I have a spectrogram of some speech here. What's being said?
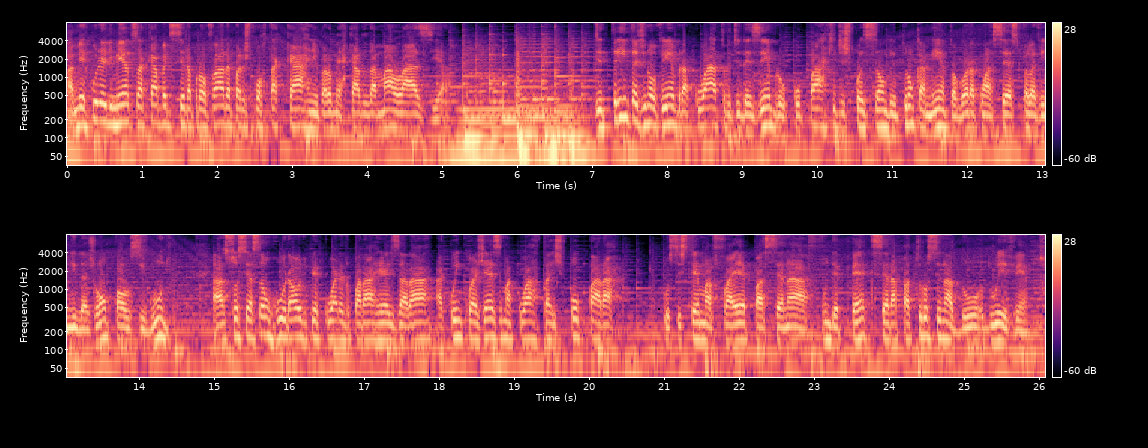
A Mercúrio Alimentos acaba de ser aprovada para exportar carne para o mercado da Malásia. De 30 de novembro a 4 de dezembro, o Parque de Exposição do Entroncamento, agora com acesso pela Avenida João Paulo II, a Associação Rural de Pecuária do Pará realizará a 54ª Expo Pará. O sistema FAEPA Senar Fundepec será patrocinador do evento.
